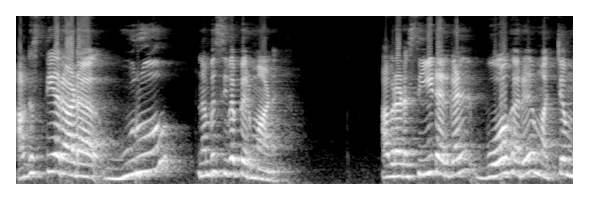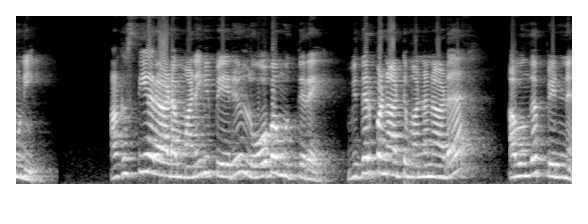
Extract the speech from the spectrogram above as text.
அகஸ்தியரோட குரு நம்ம சிவபெருமான். அவரோட சீடர்கள் போகரு மச்சமுனி. அகஸ்தியராட மனைவி பேரு லோபமுத்திரை. விதர்ப்ப நாட்டு மன்னனாட அவங்க பெண்ணு.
